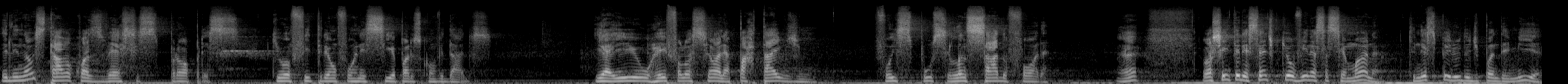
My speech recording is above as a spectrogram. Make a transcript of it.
Ele não estava com as vestes próprias que o anfitrião fornecia para os convidados. E aí o rei falou assim: Olha, apartai-vos de mim. Foi expulso, lançado fora. Né? Eu achei interessante porque eu vi nessa semana que nesse período de pandemia,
